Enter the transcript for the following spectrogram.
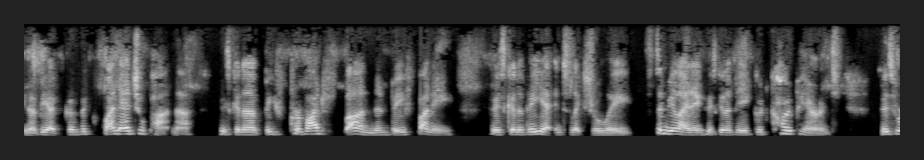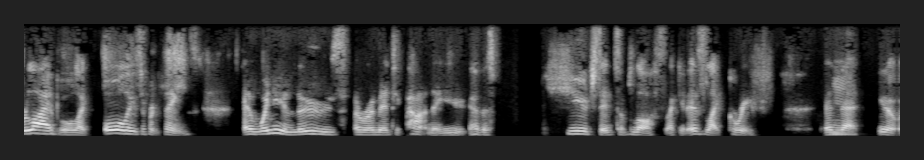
you know, be a good financial partner who's going to be provide fun and be funny, who's going to be intellectually stimulating, who's going to be a good co-parent, who's reliable, like all these different things. And when you lose a romantic partner, you have this huge sense of loss. Like it is like grief. And mm. that, you know,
